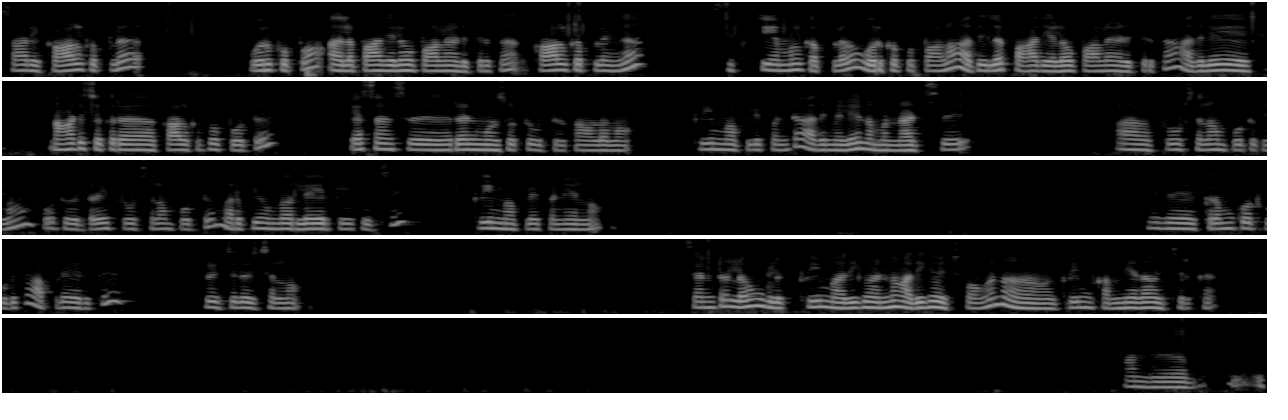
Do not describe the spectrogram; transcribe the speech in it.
சாரி கால் கப்பில் ஒரு கப்பும் அதில் பாதி அளவு பாலும் எடுத்திருக்கேன். கால் கப்லைங்க சிக்ஸ்டி எம்எல் கப்பில் ஒரு கப்பு பாலும். அதில் பாதி அளவு பாலும் எடுத்திருக்கேன். அதுலேயே நாட்டு சக்கரை கால் கப்பு போட்டு எசன்ஸு ரெண்டு மூணு சொட்டு விட்டுருக்கேன். அவ்வளோதான் க்ரீம் அப்ளை பண்ணிட்டு அதுமேலேயே நம்ம நட்ஸு ஃப்ரூட்ஸ் எல்லாம் போட்டுக்கலாம். போட்டு ட்ரை ஃப்ரூட்ஸ் எல்லாம் போட்டு மறுபடியும் இன்னொரு லேயர் கேக் வச்சு க்ரீம் அப்ளை பண்ணிடலாம். இது க்ரம் கோட் கொடுத்து அப்படியே எடுத்து ஃப்ரிட்ஜில் வச்சிடலாம். சென்டரில் உங்களுக்கு க்ரீம் அதிகம் வேணால் அதிகம் வச்சுக்கோங்க. நான் க்ரீம் கம்மியாக தான் வச்சுருக்கேன். அந்த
